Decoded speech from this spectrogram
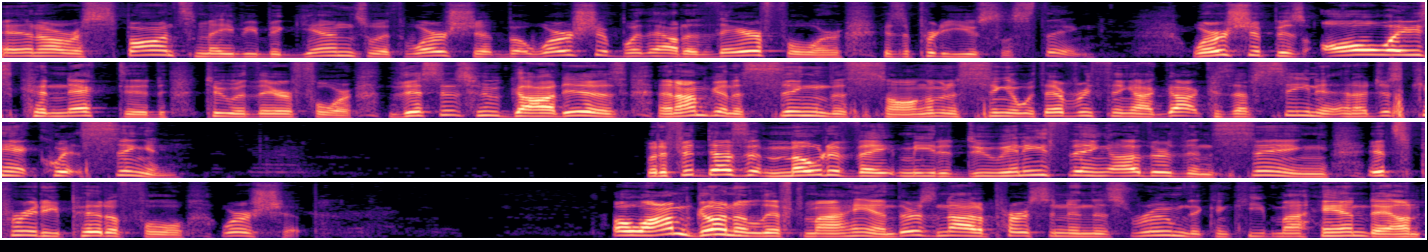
and our response maybe begins with worship, but worship without a therefore is a pretty useless thing. Worship is always connected to a therefore. This is who God is, and I'm going to sing this song. I'm going to sing it with everything I got because I've seen it, and I just can't quit singing. But if it doesn't motivate me to do anything other than sing, it's pretty pitiful worship. Oh, I'm going to lift my hand. There's not a person in this room that can keep my hand down.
